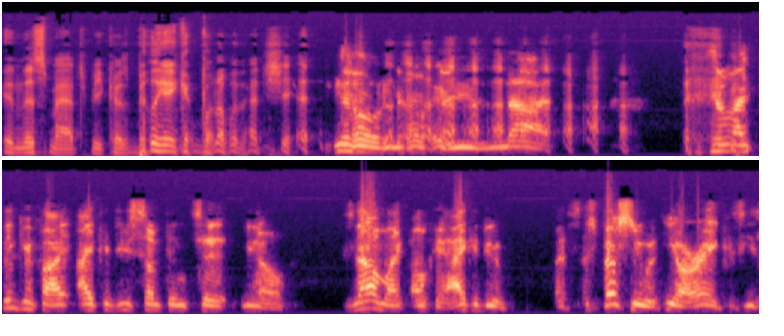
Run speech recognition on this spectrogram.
in this match because Billy ain't gonna put up with that shit. No, no, he's not. So I think if I I could do something to you know, because now I'm like, okay, I could do, especially with ERA because he's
